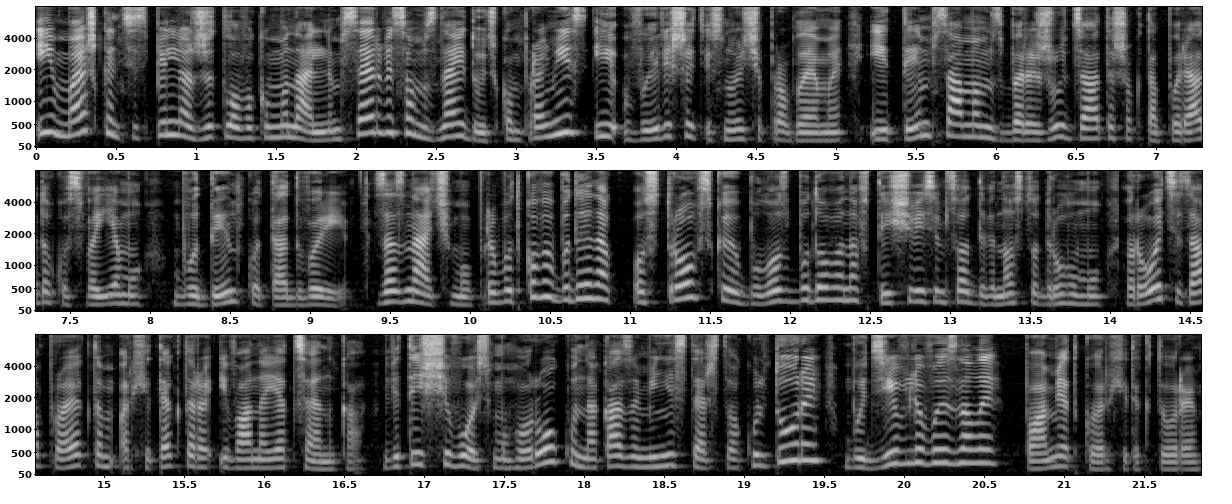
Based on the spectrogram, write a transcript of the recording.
І мешканці спільно з житлово-комунальним сервісом знайдуть компроміс і вирішать існуючі проблеми, і тим самим збережуть затишок та порядок у своєму будинку та дворі. Зазначимо, прибутковий будинок Островської було збудовано в 1892 році за проектом архітектора Івана Яценка. 2008 року наказом Міністерства культури будівлю визнали пам'яткою архітектури.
